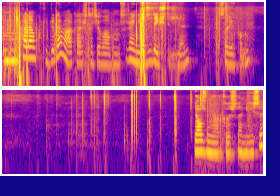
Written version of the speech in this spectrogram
Hmm, kalem kutuydu değil mi arkadaşlar cevabımız? Rengimizi değiştireceğim. Sarı yapalım. Yazmıyor arkadaşlar neyse.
